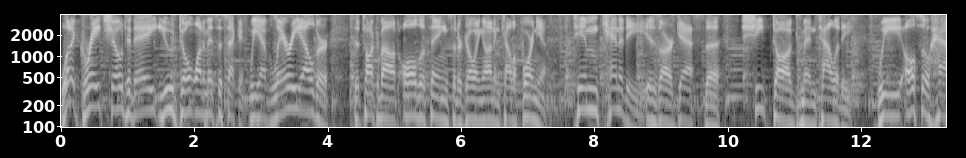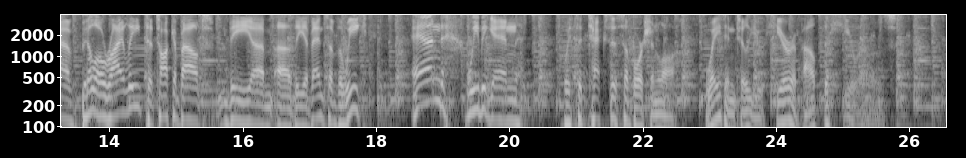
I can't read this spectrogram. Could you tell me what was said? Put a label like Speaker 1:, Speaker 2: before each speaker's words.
Speaker 1: What a great show today. You don't want to miss a second. We have Larry Elder to talk about all the things that are going on in California. Tim Kennedy is our guest, the sheepdog mentality. We also have Bill O'Reilly to talk about the, um, uh, the events of the week. And we begin with the Texas abortion law. Wait until you hear about the heroes.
